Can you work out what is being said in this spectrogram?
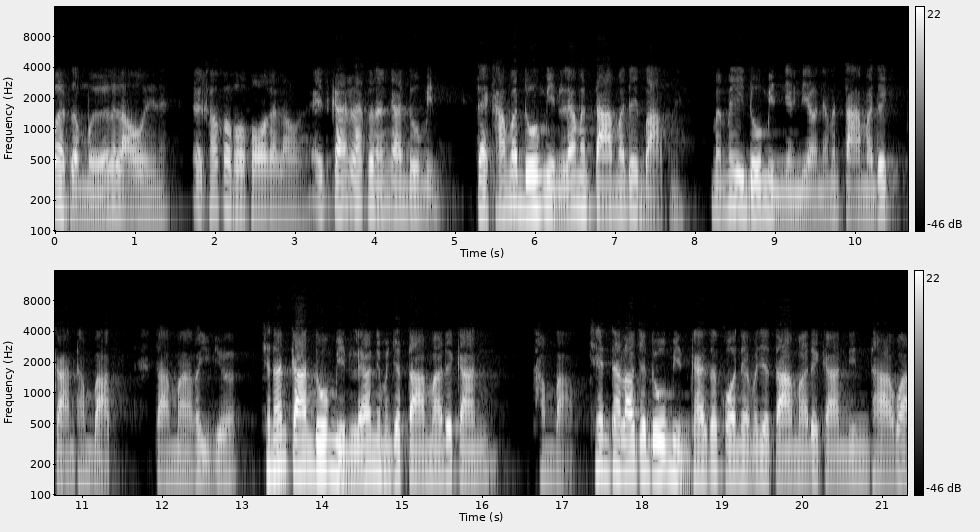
ว่าเสมอเราเนี่ยนะเขาก็พอๆกันเราไอ้การลักษณะการดูหมิ่น แต่คำว่าดูหมิ่นแล้วมันตามมาด้วยบาปไง มันไม่ได้ดูหมิ่นอย่างเดียวนะมันตามมาด้วยการทำบาปตามมาก็อีกเยอะ ฉะนั้นการดูหมิ่นแล้วเนี่ยมันจะตามมาด้วยการทำบาป เช่นถ้าเราจะดูหมิ่นใครสักคนเนี่ย มันจะตามมาด้วยการนินทาว่า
